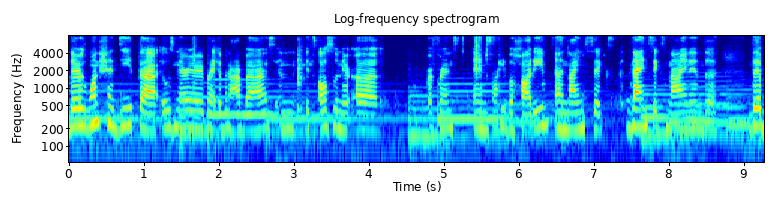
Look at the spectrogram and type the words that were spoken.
there's one hadith that it was narrated by Ibn Abbas, and it's also near uh referenced in Sahih Bukhari, uh, 96 969, and the the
